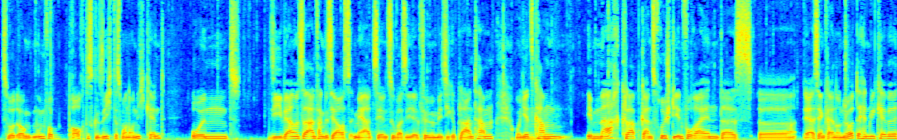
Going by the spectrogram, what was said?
es wird irgendein unverbrauchtes Gesicht, das man noch nicht kennt. Und sie werden uns Anfang des Jahres mehr erzählen, zu was sie filmemäßig geplant haben. Und jetzt kam im Nachklapp ganz frisch die Info rein, dass äh, er ist ja ein kleiner Nerd, der Henry Cavill,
